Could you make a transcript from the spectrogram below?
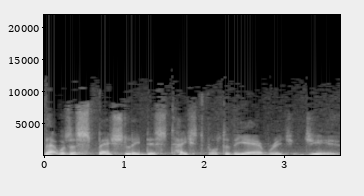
That was especially distasteful to the average Jew.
